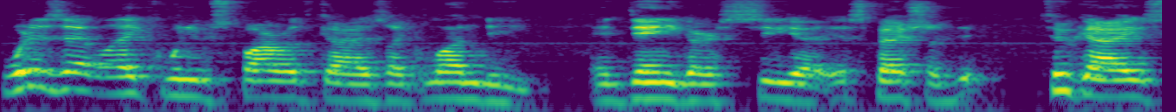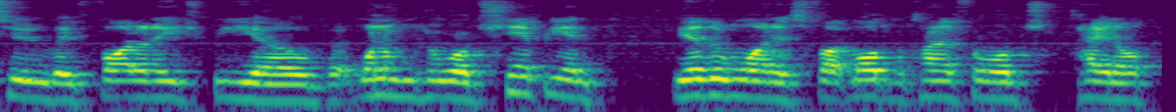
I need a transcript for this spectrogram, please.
What is that like when you spar with guys like Lundy and Danny Garcia, especially two guys who they fought on HBO, but one of them's a world champion, the other one has fought multiple times for world title.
